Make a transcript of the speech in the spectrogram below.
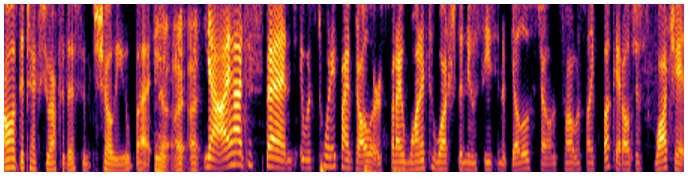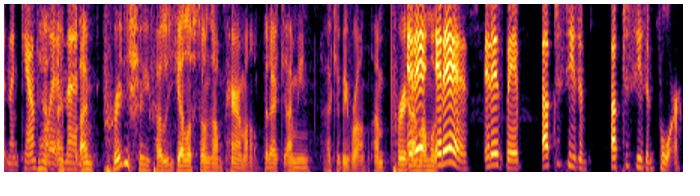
I'll have to text you after this and show you, but Yeah, I, I yeah, I had to spend it was $25, but I wanted to watch the new season of Yellowstone, so I was like, fuck it, I'll just watch it and then cancel yeah, it and I, then I'm pretty sure you probably Yellowstone's on Paramount, but I, I mean, I could be wrong. I'm pretty. It I'm almost. it is. It is, babe. Up to season up to season 4.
